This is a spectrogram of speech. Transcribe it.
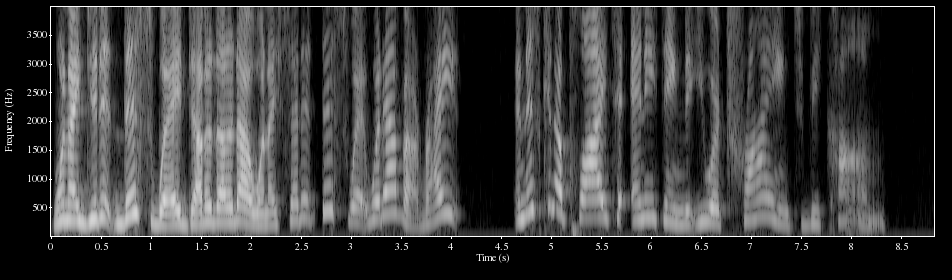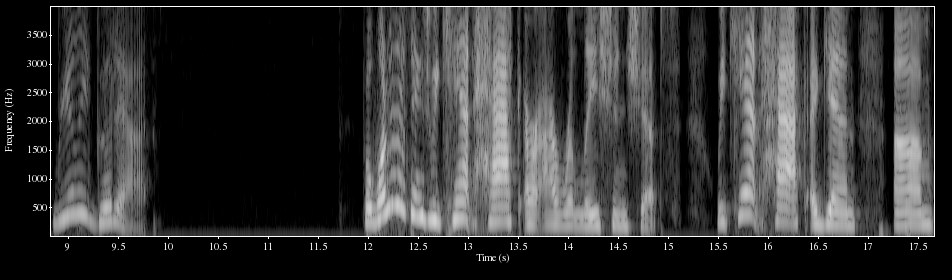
When I did it this way, da da da da da. When I said it this way, whatever, right? And this can apply to anything that you are trying to become really good at. But one of the things we can't hack are our relationships. We can't hack again. Um,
